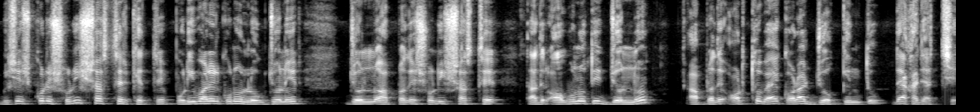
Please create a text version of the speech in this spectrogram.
বিশেষ করে শরীর স্বাস্থ্যের ক্ষেত্রে পরিবারের কোনো লোকজনের জন্য আপনাদের শরীর স্বাস্থ্যের, তাদের অবনতির জন্য আপনাদের অর্থ ব্যয় করার যোগ কিন্তু দেখা যাচ্ছে।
